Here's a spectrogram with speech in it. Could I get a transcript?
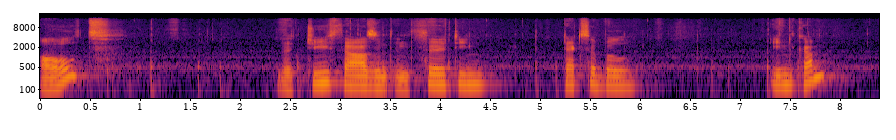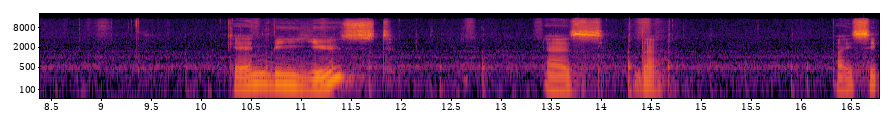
old, the 2013 taxable income can be used as the basic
